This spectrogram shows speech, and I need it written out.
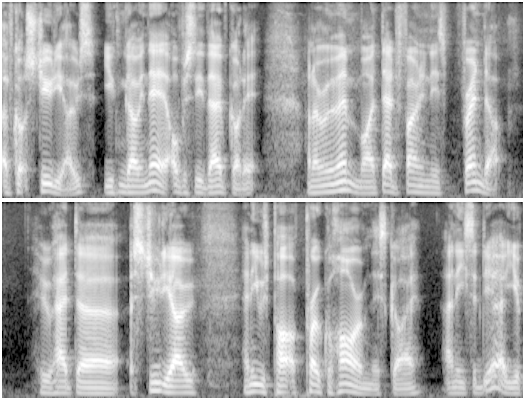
have got studios. You can go in there. Obviously, they've got it. And I remember my dad phoning his friend up who had uh, a studio and he was part of Procol Harum, this guy. And he said, yeah, your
